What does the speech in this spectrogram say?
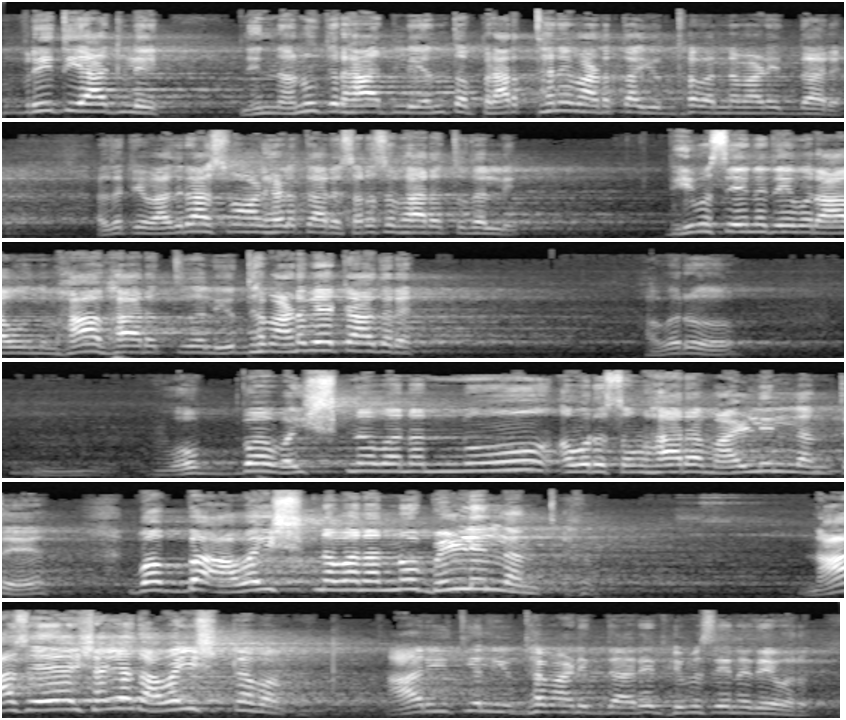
ಪ್ರೀತಿ ಆಗಲಿ, ನಿನ್ನ ಅನುಗ್ರಹ ಆಗಲಿ ಅಂತ ಪ್ರಾರ್ಥನೆ ಮಾಡ್ತಾ ಯುದ್ಧವನ್ನು ಮಾಡಿದ್ದಾರೆ. ಅದಕ್ಕೆ ವಾದಿರಾಸ್ವಾಮಿ ಹೇಳ್ತಾರೆ ಸರಸ ಭಾರತದಲ್ಲಿ ಭೀಮಸೇನ ದೇವರು ಆ ಒಂದು ಮಹಾಭಾರತದಲ್ಲಿ ಯುದ್ಧ ಮಾಡಬೇಕಾದರೆ, ಅವರು ಒಬ್ಬ ವೈಷ್ಣವನನ್ನೂ ಅವರು ಸಂಹಾರ ಮಾಡಲಿಲ್ಲಂತೆ ಒಬ್ಬ ಅವೈಷ್ಣವನನ್ನು ಬೀಳಿಲ್ಲಂತೆ ನಾಶೇಷಯದ ಅವೈಷ್ಣವ. ಆ ರೀತಿಯಲ್ಲಿ ಯುದ್ಧ ಮಾಡಿದ್ದಾರೆ ಭೀಮಸೇನ ದೇವರು.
